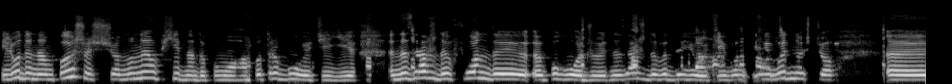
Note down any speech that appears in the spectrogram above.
і люди нам пишуть, що ну необхідна допомога, потребують її. Не завжди фонди е, погоджують, не завжди видають. І, вон, і видно, що е,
